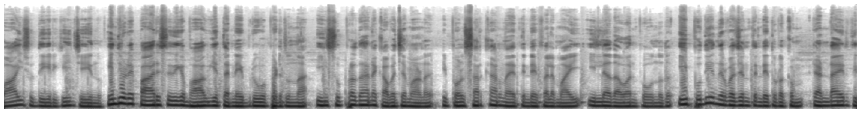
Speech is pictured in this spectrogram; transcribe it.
വായു ശുദ്ധീകരിക്കുകയും ചെയ്യുന്നു. ഇന്ത്യയുടെ പാരിസ്ഥിതിക ഭാവിയെ തന്നെ രൂപപ്പെടുത്തുന്ന ഈ സുപ്രധാന കവചമാണ് ഇപ്പോൾ സർക്കാർ നയത്തിന്റെ ഫലമായി ഇല്ലാതാവാൻ പോകുന്നത്. ഈ പുതിയ നിർവചനത്തിന്റെ തുടക്കം രണ്ടായിരത്തി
